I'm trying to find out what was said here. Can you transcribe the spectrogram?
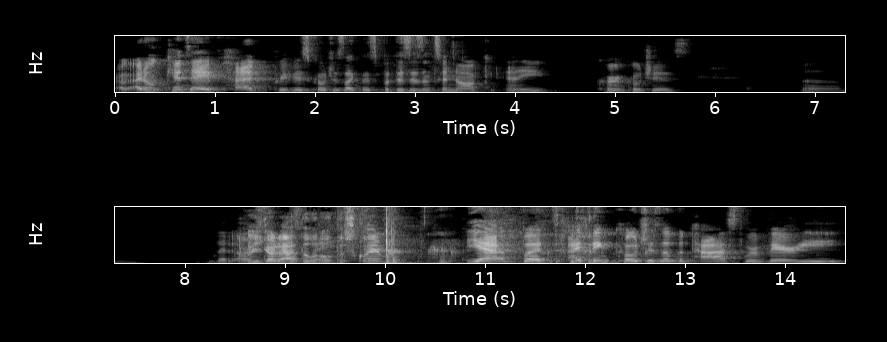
I don't can't say I've had previous coaches like this, but this isn't to knock any current coaches. Um, that are Well, you got to add the little disclaimer. Yeah, but I think coaches of the past were very,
